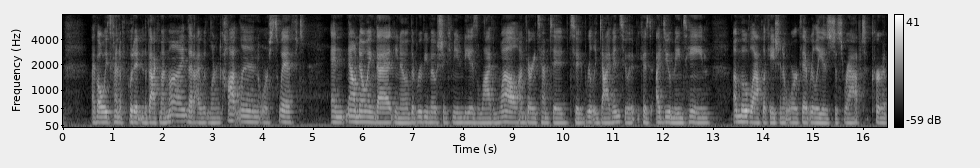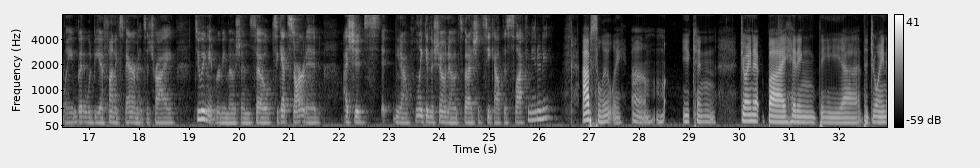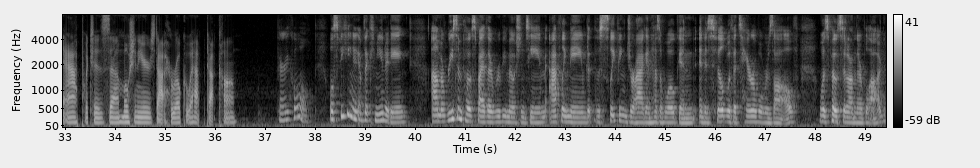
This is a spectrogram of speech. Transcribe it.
I've always kind of put it in the back of my mind that I would learn Kotlin or Swift. And now knowing that, you know, the Ruby Motion community is alive and well, I'm very tempted to really dive into it because I do maintain a mobile application at work that really is just wrapped currently, but it would be a fun experiment to try doing it Ruby Motion. So to get started, I should, you know, link in the show notes, but I should seek out this Slack community. Absolutely. Um, you can join it by hitting the uh, the join app, which is uh, motioneers.herokuapp.com. Very cool. Well, speaking of the community, um, a recent post by the Ruby Motion team, aptly named The Sleeping Dragon Has Awoken and is filled with a terrible resolve, was posted on their blog.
